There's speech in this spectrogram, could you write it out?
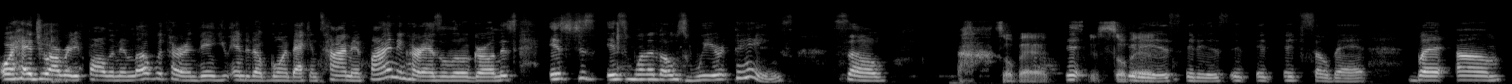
or had you already fallen in love with her and then you ended up going back in time and finding her as a little girl? And it's it's just it's one of those weird things. So So bad. It- it's so it bad. is. It is. It, it it's so bad. But um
